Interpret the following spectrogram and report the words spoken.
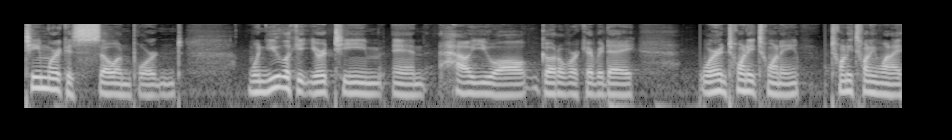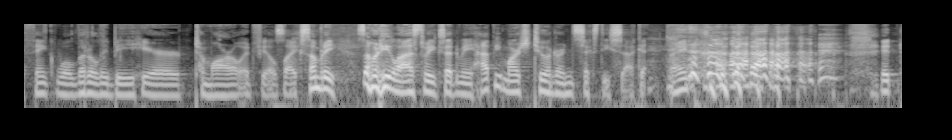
Teamwork is so important. When you look at your team and how you all go to work every day, we're in 2020. 2021 I think will literally be here tomorrow it feels like. Somebody somebody last week said to me, "Happy March 262nd," right? it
